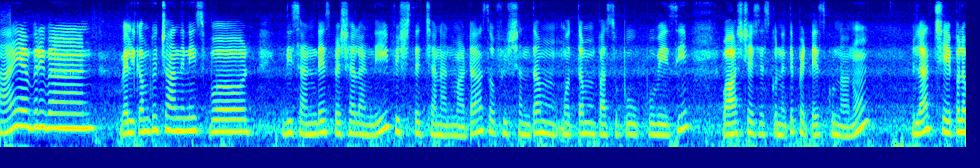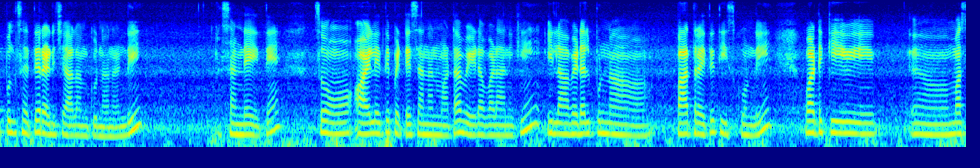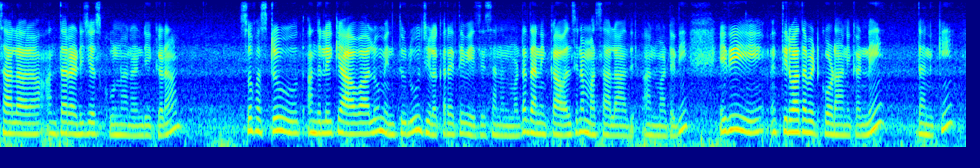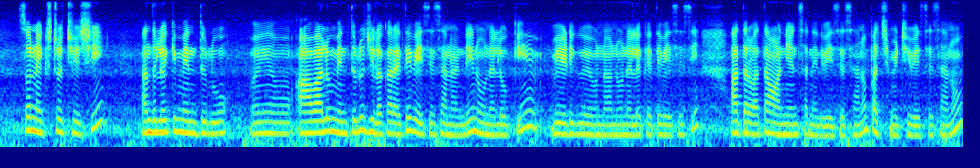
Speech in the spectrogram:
Hi everyone welcome to Chandini's world ఇది Sunday special అండి. Fish తెచ్చాను అనమాట సో ఫిష్ అంతా మొత్తం పసుపు ఉప్పు వేసి వాష్ చేసేసుకుని అయితే పెట్టేసుకున్నాను. ఇలా చేపల పులుసు అయితే రెడీ చేయాలనుకున్నానండి. సండే అయితే. సో ఆయిల్ అయితే పెట్టేశాను అనమాట వేడవ్వడానికి. ఇలా వెడల్పున్న పాత్ర అయితే తీసుకోండి. వాటికి మసాలా అంతా రెడీ చేసుకున్నానండి ఇక్కడ. సో ఫస్ట్ అందులోకి ఆవాలు మెంతులు జీలకర్ర అయితే వేసేసాను అనమాట దానికి కావాల్సిన మసాలా అది అనమాట ఇది. ఇది తిరువాత పెట్టుకోవడానికండి దానికి. సో నెక్స్ట్ వచ్చేసి అందులోకి మెంతులు ఆవాలు మెంతులు జీలకర్ర అయితే వేసేసానండి నూనెలోకి. వేడిగా ఉన్న నూనెలోకి అయితే వేసేసి ఆ తర్వాత ఆనియన్స్ అనేది వేసేసాను పచ్చిమిర్చి వేసేసాను.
